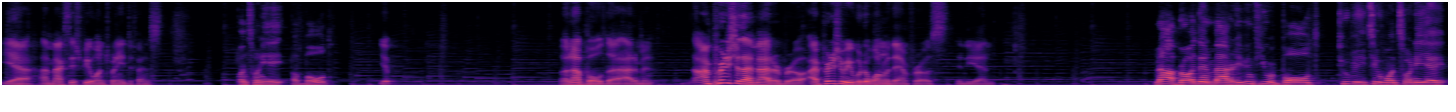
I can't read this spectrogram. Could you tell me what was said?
Yeah, I'm max HP 128 defense. 128 a bold? Yep. Oh, not bold, uh, adamant. I'm pretty sure that mattered, bro. I'm pretty sure we would have won with Ampharos in the end. Nah, bro, it didn't matter. Even if you were bold, 252, 128,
